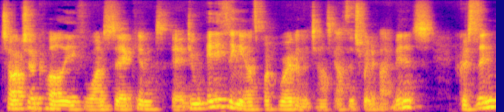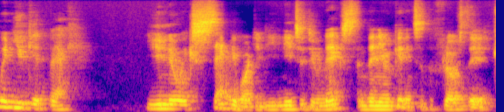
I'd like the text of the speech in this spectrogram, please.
talk to a colleague for one second, uh, do anything else but work on the task after 25 minutes. Because then when you get back, you know exactly what you need to do next, and then you'll get into the flow state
